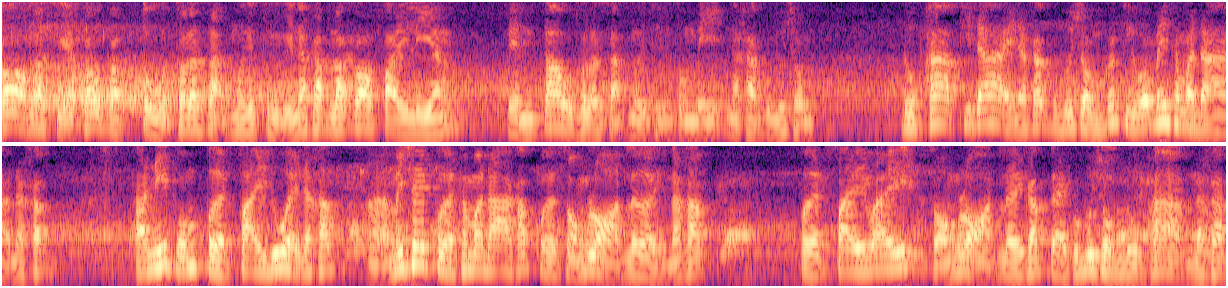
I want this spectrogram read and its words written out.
ก็มาเสียบเข้ากับตูดโทรศัพท์มือถือนะครับ แล้วก็ไฟเลี้ยงเป็นเต้าโทรศัพท์มือถือตรงนี้นะครับคุณผู้ชม ดูภาพที่ได้นะครับคุณผู้ชมก็ถือว่าไม่ธรรมดานะครับ อันนี้ผมเปิดไฟด้วยนะครับอ่าไม่ใช่เปิดธรรมดาครับ เปิด 2 หลอดเลยนะครับ เปิดไฟไว้ 2 หลอดเลยครับ แต่คุณผู้ชมดูภาพนะครับ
